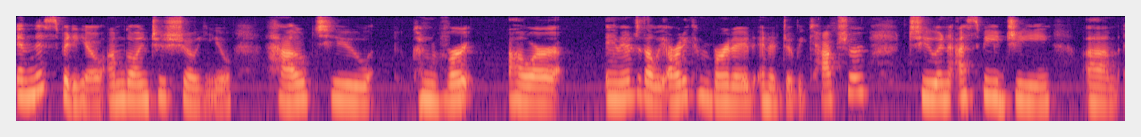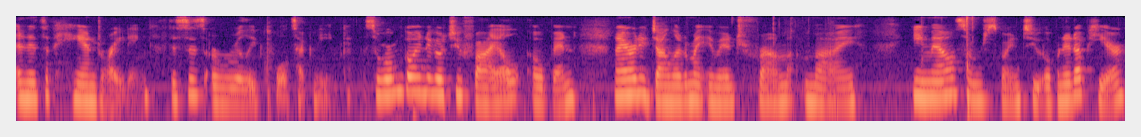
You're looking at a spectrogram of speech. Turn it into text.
In this video, I'm going to show you how to convert our image that we already converted in Adobe Capture to an SVG um, and it's of handwriting. This is a really cool technique. So I'm going to go to File, Open, and I already downloaded my image from my email, so I'm just going to open it up here.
